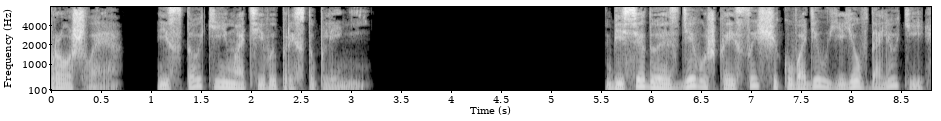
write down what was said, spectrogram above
Прошлое. Истоки и мотивы преступлений. Беседуя с девушкой, сыщик уводил ее в далекий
